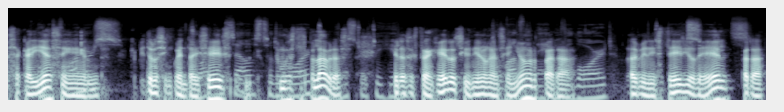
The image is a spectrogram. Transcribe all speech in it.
Zacarías en el capítulo 56, escuchamos estas palabras, que los extranjeros se unieron al Señor para dar ministerio de Él, para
